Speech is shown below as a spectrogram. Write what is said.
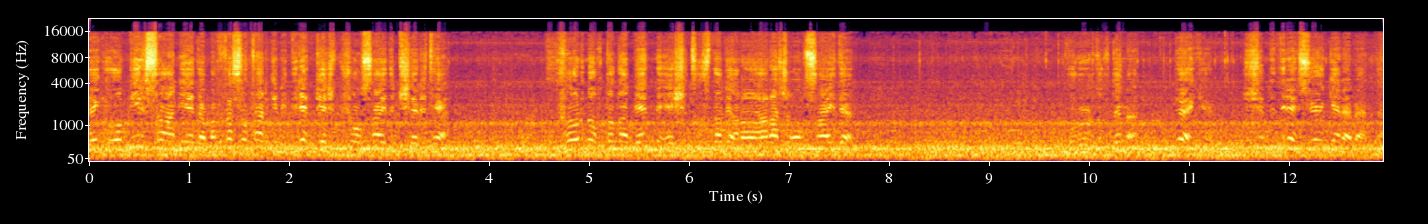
Peki o bir saniyede makas atar gibi direkt geçmiş olsaydım şerite, kör noktada benimle eşit hızda bir ara- araç olsaydı, değil mi? Peki. Şimdi direksiyon gene bende.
